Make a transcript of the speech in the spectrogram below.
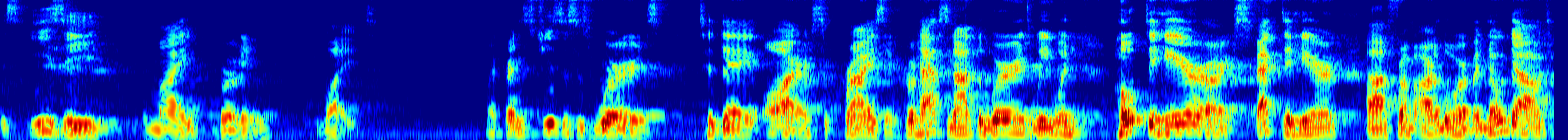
is easy and my burden light. My friends, Jesus' words today are surprising. Perhaps not the words we would hope to hear or expect to hear uh, from our Lord, but no doubt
